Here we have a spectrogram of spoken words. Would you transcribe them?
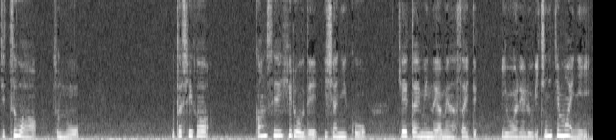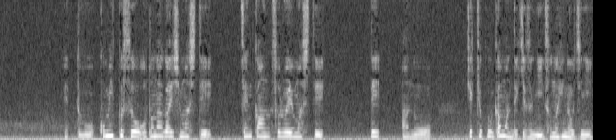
実はその私が眼性疲労で医者にこう携帯見んのやめなさいって言われる1日前にえっとコミックスを大人買いしまして全巻揃えましてであの結局我慢できずにその日のうちに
